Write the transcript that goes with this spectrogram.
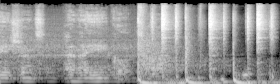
patience and I ain't got time.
